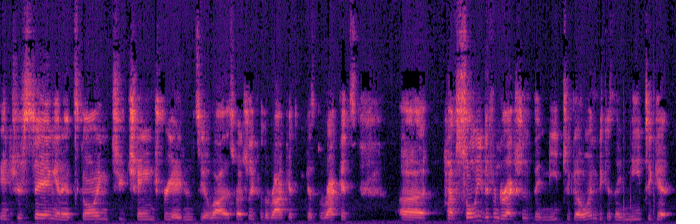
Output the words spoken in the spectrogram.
interesting, and it's going to change free agency a lot, especially for the Rockets because the Rockets uh, have so many different directions they need to go in because they need to get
